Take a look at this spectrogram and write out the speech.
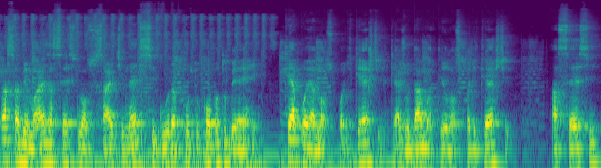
Para saber mais, acesse o nosso site netsegura.com.br. Quer apoiar nosso podcast? Quer ajudar a manter o nosso podcast? Acesse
